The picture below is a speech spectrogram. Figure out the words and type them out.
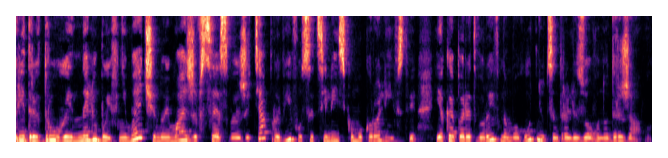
Фрідрих II не любив Німеччину і майже все своє життя провів у Сицилійському королівстві, яке перетворив на могутню централізовану державу.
